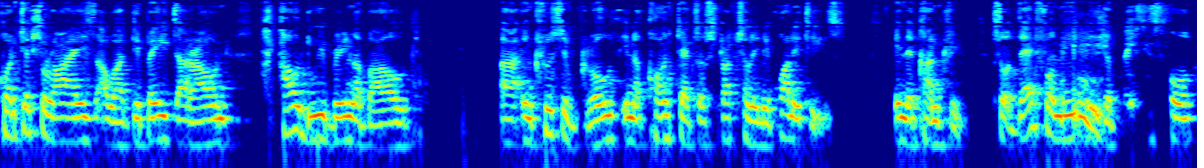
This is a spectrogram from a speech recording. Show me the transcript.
contextualize our debate around how do we bring about uh, inclusive growth in a context of structural inequalities in the country. So that for me is the basis for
